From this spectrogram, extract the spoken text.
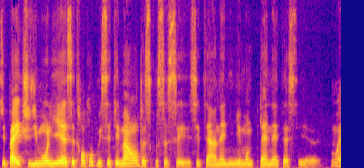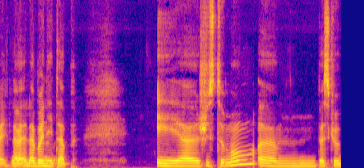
j'ai pas exclusivement lié à cette rencontre, mais c'était marrant parce que ça, c'était un alignement de planètes assez. Euh, ouais, la, bonne étape. Et justement, parce que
